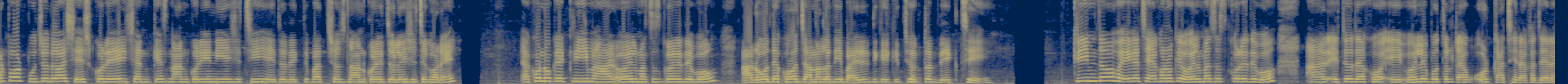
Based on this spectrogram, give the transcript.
তারপর পুজো দেওয়া শেষ করে ঈশানকে স্নান করিয়ে নিয়ে এসেছি। এই তো দেখতে পাচ্ছ, স্নান করে চলে এসেছে ঘরে। এখন ওকে ক্রিম আর অয়েল ম্যাসাজ করে দেব। আর ও দেখো, জানালা দিয়ে বাইরের দিকে কিছু একটা দেখছে। ক্রিম দেওয়া হয়ে গেছে, এখন ওকে অয়েল ম্যাসাজ করে দেব। আর এই তো দেখো, এই অয়েলের বোতলটা ওর কাছে রাখা যায় না।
